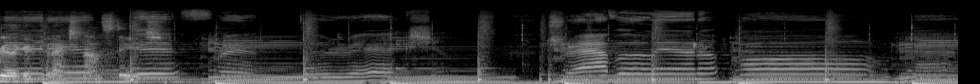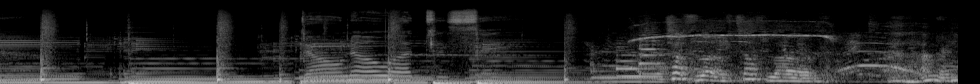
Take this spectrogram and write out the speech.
really good connection on stage. Tough love, tough love. Ah, I'm ready.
